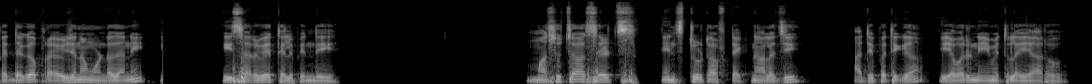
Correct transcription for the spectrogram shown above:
పెద్దగా ప్రయోజనం ఉండదని ఈ సర్వే తెలిపింది. మసుచాసెట్స్ ఇన్స్టిట్యూట్ ఆఫ్ టెక్నాలజీ అధిపతిగా ఎవరు నియమితులయ్యారు?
